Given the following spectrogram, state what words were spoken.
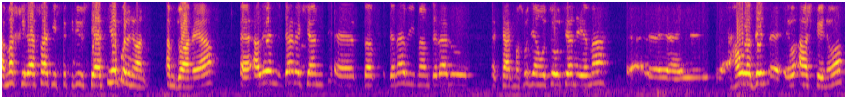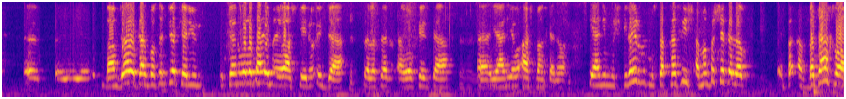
ئەمە خیلافاتی فکری و سیاسی هەبووە لە نێوان ئەم دوانەیە ئەڵێن جارێکیان بە جەناوی مام جەلال و کاک مەسعودیان وتوتیان ئێمە هەوڵە دێن ئێوە ئاشکەینەوە مامجارە کاک بەسە پێکەریون وتیان وەڵە با ئێمە ئێوە ئاشکەینەوە ئینجا لەسەر ئەوە بکەین کە یعنی ئەو ئاشمانکەنەوە یعنی مشکلەی مستەقەفیش ئەمە بەشێکە لە بەداخەوە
